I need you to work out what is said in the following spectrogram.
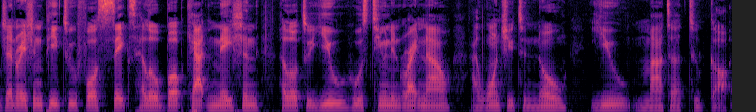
Generation P246. Hello, Bobcat Nation. Hello to you who's tuned in right now. I want you to know you matter to God.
